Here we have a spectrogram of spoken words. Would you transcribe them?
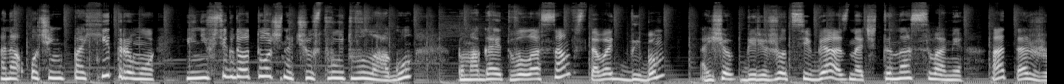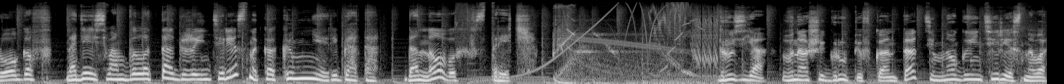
Она очень по-хитрому и не всегда точно чувствует влагу, помогает волосам вставать дыбом а еще бережет себя, а значит и нас с вами от ожогов. Надеюсь, вам было так же интересно, как и мне, ребята. До новых встреч! Друзья, в нашей группе ВКонтакте много интересного,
